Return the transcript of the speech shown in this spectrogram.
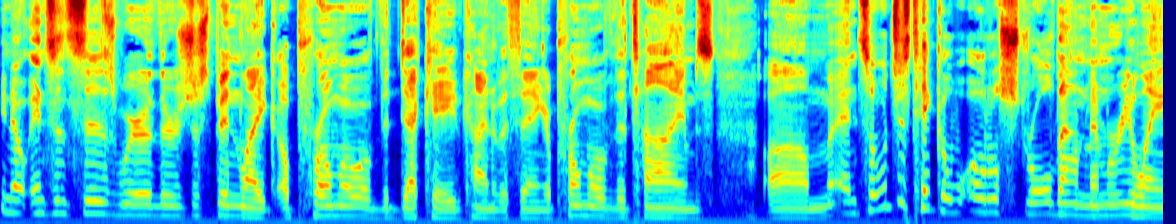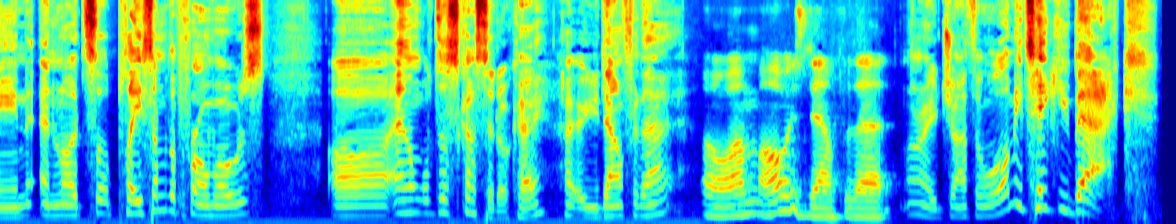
you know, instances where there's just been like a promo of the decade kind of a thing, a promo of the times. Um, and so we'll just take a, a little stroll down memory lane and let's uh, play some of the promos, uh, and we'll discuss it. Okay? Are you down for that? Oh, I'm always down for that. All right, Jonathan. Well, let me take you back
